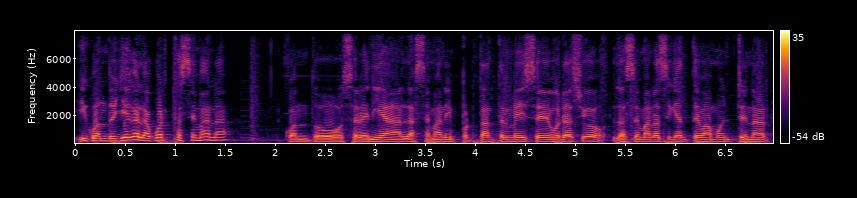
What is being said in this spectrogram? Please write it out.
Y cuando llega la cuarta semana, cuando se venía la semana importante, él me dice, Horacio, la semana siguiente vamos a entrenar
